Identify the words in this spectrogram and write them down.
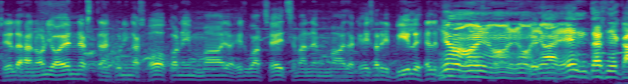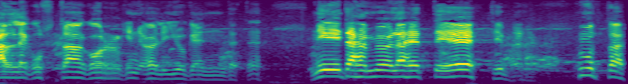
Siellähän on jo ennestään kuningas Haakonin maa ja Edward seitsemännen maa ja keisari Wilhelmin Joo, maa. joo, joo, ja entäs ne Kalle Kustaan korkin öljykentät? Niitähän myö lähettiin ehtimään. Mutta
